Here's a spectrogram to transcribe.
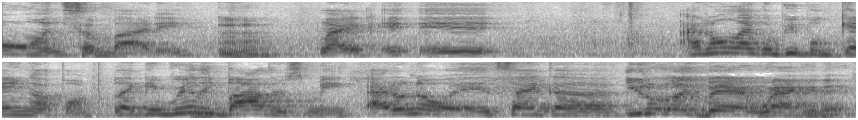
on somebody. Mm-hmm. Like it, it I don't like when people gang up on like it Mm. really bothers me. I don't know. It's like a You don't like bandwagoning.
